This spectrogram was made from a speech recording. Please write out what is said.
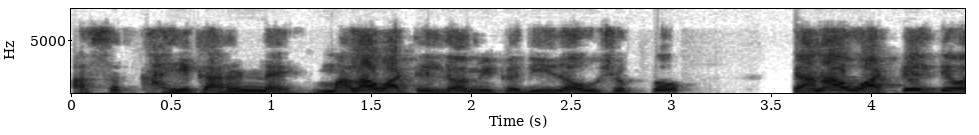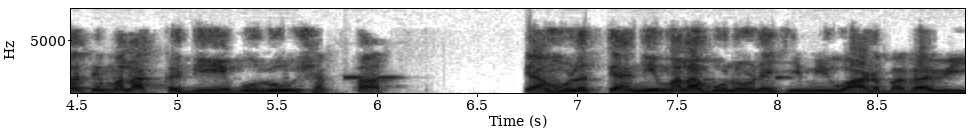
असं काही कारण नाही. मला वाटेल तेव्हा मी कधीही जाऊ शकतो. त्यांना वाटेल तेव्हा ते मला कधीही बोलवू शकतात. त्यामुळे त्यांनी मला बोलवण्याची मी वाट बघावी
